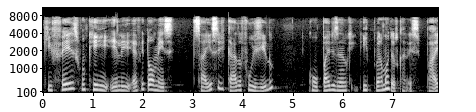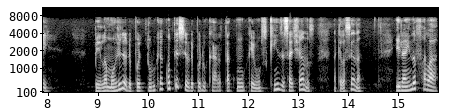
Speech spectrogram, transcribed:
que fez com que ele eventualmente saísse de casa fugido com o pai dizendo que e pelo amor de Deus, cara, esse pai, pelo amor de Deus, depois de tudo que aconteceu, depois do cara tá com o que uns 15, 17 anos naquela cena, ele ainda falar,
